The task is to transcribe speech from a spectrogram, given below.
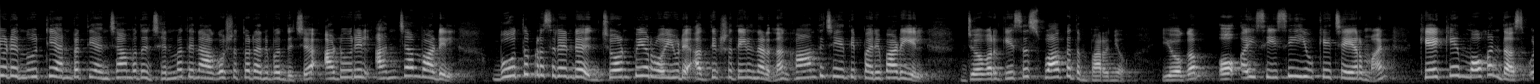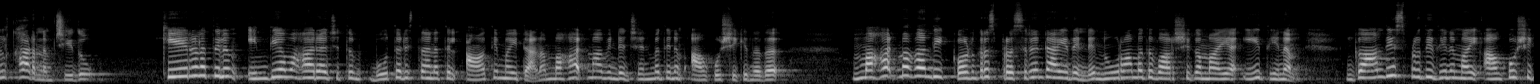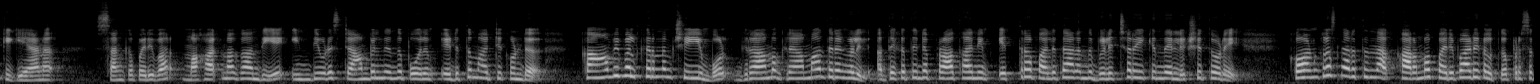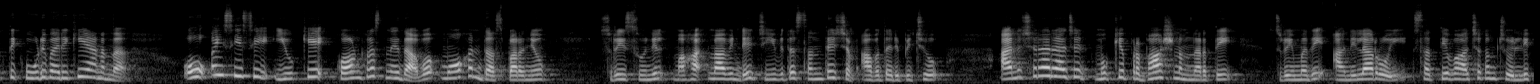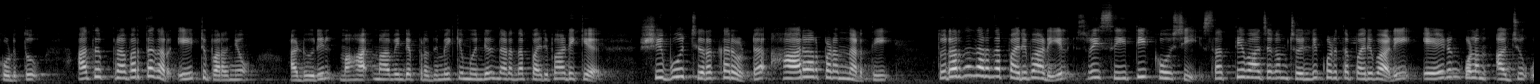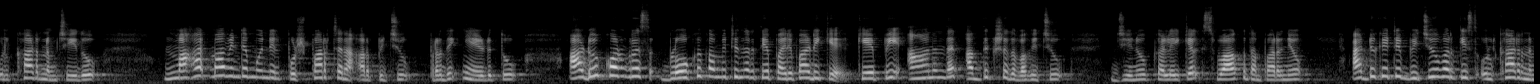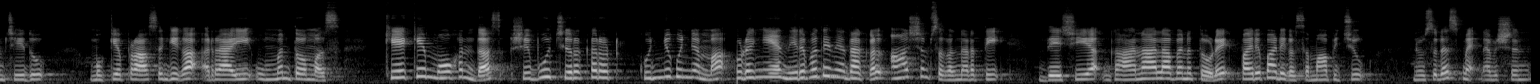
മഹാത്മാഗാന്ധിയുടെ നൂറ്റി അൻപത്തി അഞ്ചാമത് ജന്മദിനാഘോഷത്തോടനുബന്ധിച്ച് അടൂരിൽ അഞ്ചാം വാർഡിൽ ബൂത്ത് പ്രസിഡന്റ് ജോൺ പി റോയിയുടെ അധ്യക്ഷതയിൽ നടന്ന ഗാന്ധി ജയന്തി പരിപാടിയിൽ ജോവർഗീസ് സ്വാഗതം പറഞ്ഞു. യോഗം O I C C U K chairman K K Mohandas ഉദ്ഘാടനം ചെയ്തു. കേരളത്തിലും ഇന്ത്യ മഹാരാജ്യത്തും ബൂത്തടിസ്ഥാനത്തിൽ ആദ്യമായിട്ടാണ് മഹാത്മാവിന്റെ ജന്മദിനം ആഘോഷിക്കുന്നത്. മഹാത്മാഗാന്ധി കോൺഗ്രസ് പ്രസിഡന്റ് ആയതിന്റെ നൂറാമത് വാർഷികമായ ഈ ദിനം ഗാന്ധി സ്മൃതി ദിനമായി ആഘോഷിക്കുകയാണ്. സംഘപരിവാർ മഹാത്മാഗാന്ധിയെ ഇന്ത്യയുടെ സ്റ്റാമ്പിൽ നിന്ന് പോലും എടുത്തു മാറ്റിക്കൊണ്ട് കാവ്യവൽക്കരണം ചെയ്യുമ്പോൾ ഗ്രാമഗ്രാമാന്തരങ്ങളിൽ അദ്ദേഹത്തിന്റെ പ്രാധാന്യം എത്ര വലുതാണെന്ന് വിളിച്ചറിയിക്കുന്ന ലക്ഷ്യത്തോടെ കോൺഗ്രസ് നടത്തുന്ന കർമ്മ പരിപാടികൾക്ക് പ്രസക്തി കൂടി വരികയാണെന്ന് O I C C U K Congress നേതാവ് മോഹൻദാസ് പറഞ്ഞു. ശ്രീ സുനിൽ മഹാത്മാവിന്റെ ജീവിത സന്ദേശം അവതരിപ്പിച്ചു. അനശ്വര രാജൻ മുഖ്യപ്രഭാഷണം നടത്തി. ശ്രീമതി അനില റോയി സത്യവാചകം ചൊല്ലിക്കൊടുത്തു. അത് പ്രവർത്തകർ ഏറ്റുപറഞ്ഞു. അടൂരിൽ മഹാത്മാവിന്റെ പ്രതിമയ്ക്ക് മുന്നിൽ നടന്ന പരിപാടിക്ക് ഷിബു ചിറക്കരോട്ട് ഹാരാർപ്പണം നടത്തി. തുടർന്ന് നടന്ന പരിപാടിയിൽ ശ്രീ സി ടി കോശി സത്യവാചകം ചൊല്ലിക്കൊടുത്ത പരിപാടി ഏഴംകുളം അജു ഉദ്ഘാടനം ചെയ്തു. മഹാത്മാവിന്റെ മുന്നിൽ പുഷ്പാർച്ചന അർപ്പിച്ചു. പ്രതിജ്ഞയെടുത്തു. അടൂർ കോൺഗ്രസ് ബ്ലോക്ക് കമ്മിറ്റി നടത്തിയ പരിപാടിക്ക് കെ പി ആനന്ദൻ അധ്യക്ഷത വഹിച്ചു. ജിനു കളീക്കൽ സ്വാഗതം പറഞ്ഞു. അഡ്വക്കേറ്റ് ബിജു വർഗീസ് ഉദ്ഘാടനം ചെയ്തു. മുഖ്യ പ്രാസംഗിക റായി ഉമ്മൻ തോമസ് കെ കെ മോഹൻദാസ് ഷിബു ചിറക്കരോട്ട് കുഞ്ഞുകുഞ്ഞമ്മ തുടങ്ങിയ നിരവധി നേതാക്കൾ ആശംസകൾ നടത്തി. ദേശീയ ഗാനാലാപനത്തോടെ പരിപാടികൾ സമാപിച്ചു. News desk Magnavision.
